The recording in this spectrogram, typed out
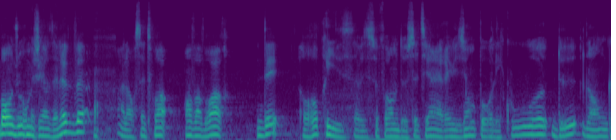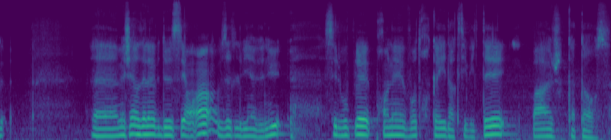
Bonjour mes chers élèves. Alors cette fois, on va voir des reprises. Ça se forme de soutien et révision pour les cours de langue. Euh, mes chers élèves de C1, vous êtes les bienvenus. S'il vous plaît, prenez votre cahier d'activité, page 14.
